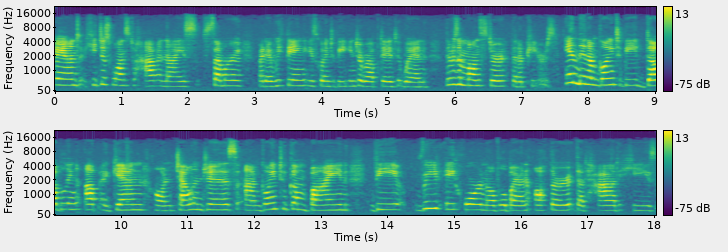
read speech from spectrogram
and he just wants to have a nice summer but everything is going to be interrupted when there's a monster that appears. And then I'm going to be doubling up again on challenges. I'm going to combine the read a horror novel by an author that had his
